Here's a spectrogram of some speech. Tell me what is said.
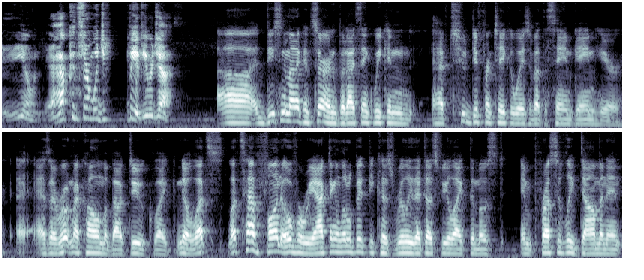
you know how concerned would you be if you were John? Uh, a decent amount of concern, but I think we can have two different takeaways about the same game here. As I wrote in my column about Duke, like no, let's let's have fun overreacting a little bit because really that does feel like the most impressively dominant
